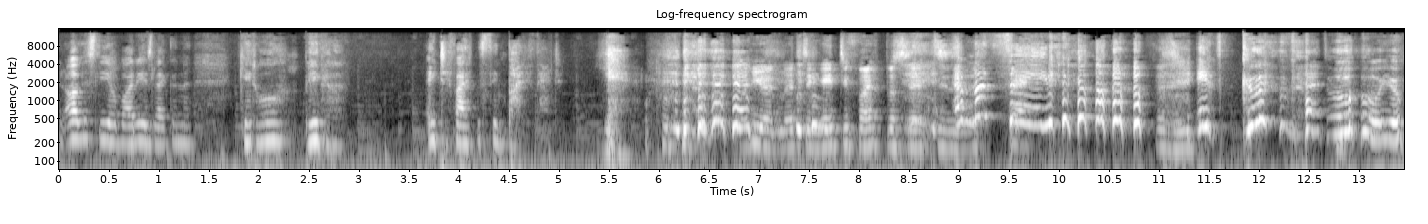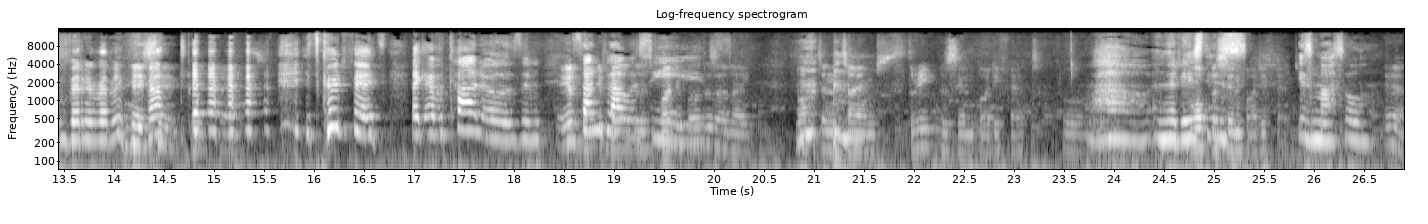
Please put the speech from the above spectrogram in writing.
then obviously your body is like gonna get all bigger, 85% body fat. Yeah. You're admitting 85% is I'm not saying it's good fat. Oh, you're very very It's fat. good fat. it's good fats like avocados and Yeah, sunflower bodybuilders- seeds. Bodybuilders are like oftentimes 3% body fat Wow, and the rest 4% is body fat. is muscle. Yeah.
